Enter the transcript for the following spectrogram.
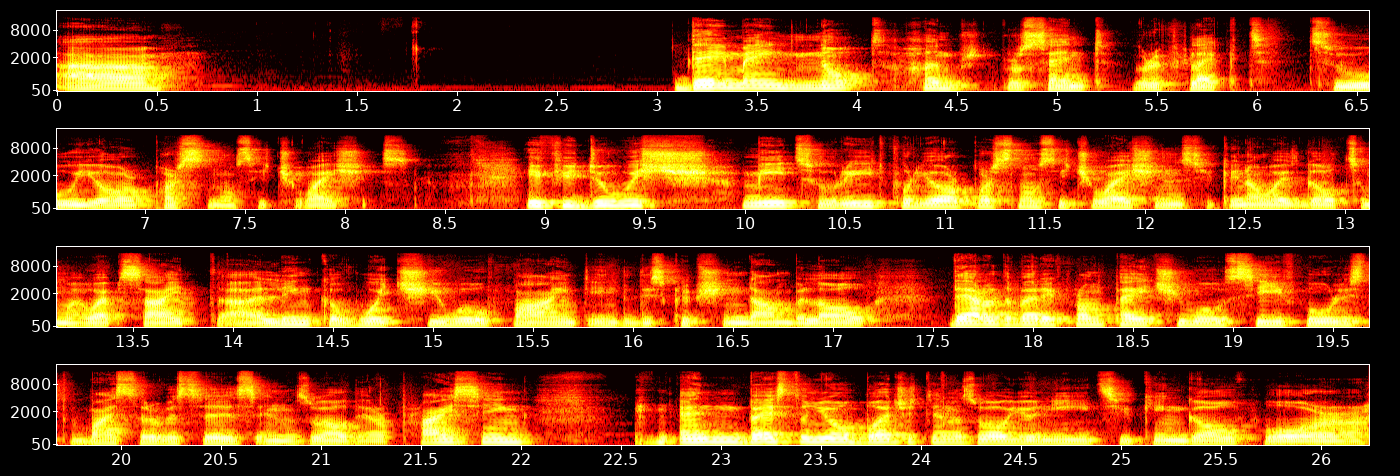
uh, they may not 100% reflect to your personal situations. If you do wish me to read for your personal situations, you can always go to my website, a link of which you will find in the description down below. There at the very front page, you will see full list of my services and as well their pricing. And based on your budget and as well your needs, you can go for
